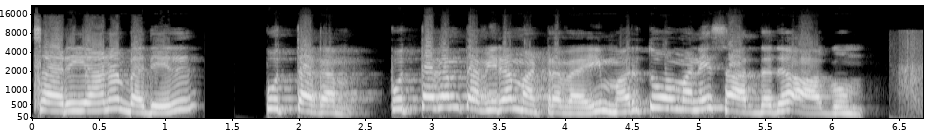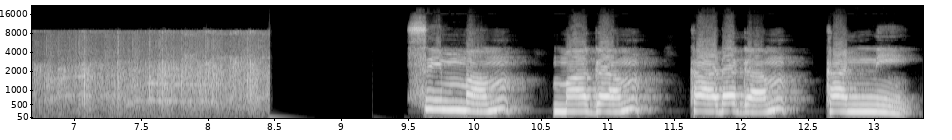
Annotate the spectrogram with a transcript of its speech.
சரியான பதில் புத்தகம். புத்தகம் தவிர மற்றவை மருத்துவமனை சார்ந்தது ஆகும். சிம்மம் மகம் கடகம் கன்னி.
